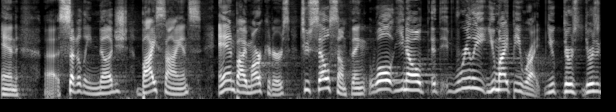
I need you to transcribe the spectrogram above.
and uh, subtly nudged by science and by marketers to sell something, well, you know, it, it really, you might be right. You, there's, there's a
